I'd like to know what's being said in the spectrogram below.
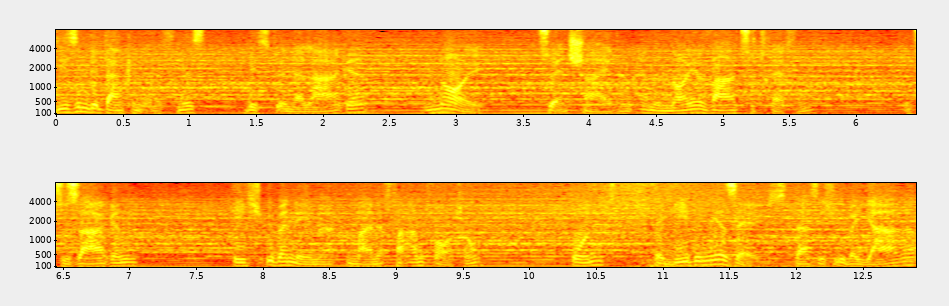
Diesem Gedanken öffnest, bist du in der Lage, neu zu entscheiden, eine neue Wahl zu treffen und zu sagen, ich übernehme meine Verantwortung und vergebe mir selbst, dass ich über Jahre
